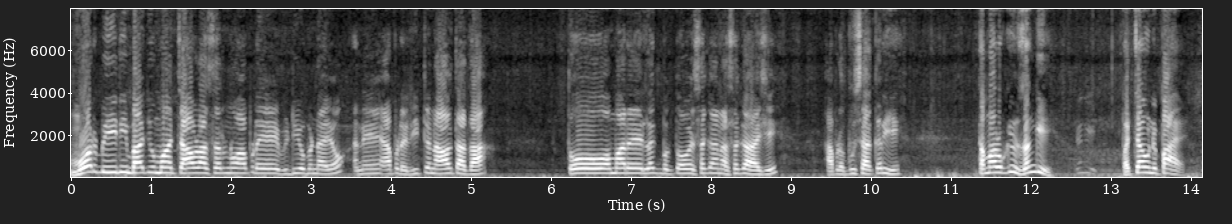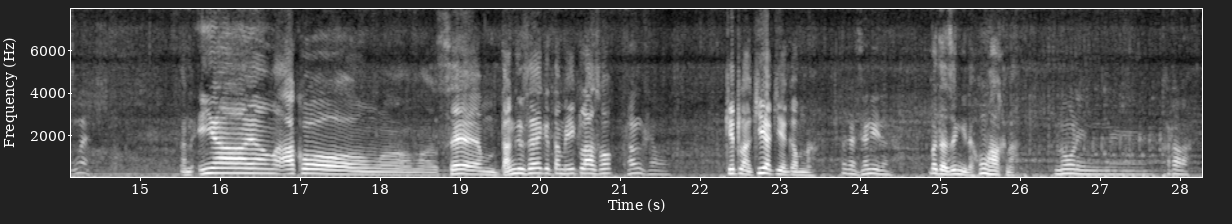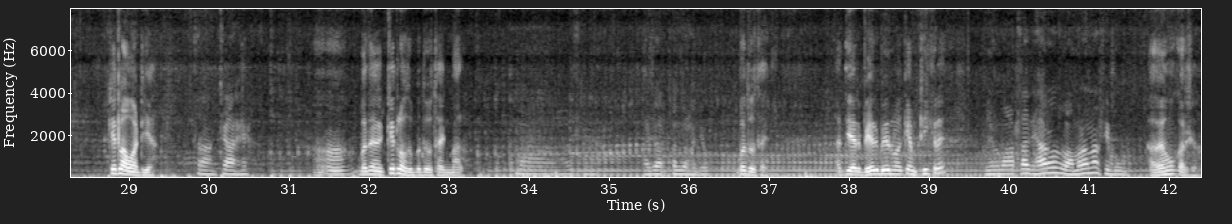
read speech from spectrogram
મોરબીની બાજુમાં ચાવડાસરનો આપણે વીડિયો બનાવ્યો અને આપણે રિટર્ન આવતા હતા. તો અમારે લગભગ તો હવે સગાના સગા હશે. આપણે પૂછા કરીએ. તમારું કયું? જંગી? ભચાઉની પાસે અને અહીંયા આખો છે એમ ધંગ છે કે તમે એકલા છો? કેટલા? કયા કયા ગામના? બધા જંગીના. બધા જંગીના. હું હાખના લોણી ને કેટલા વાંટિયા? ત્રણ ચાર હે. હા બધા કેટલો બધો થાય માલ? હજાર પંદર હજાર બધો થાય. અત્યારે ભેર બેરમાં કેમ ઠીક રહે? જેલમાં આટલાથી સારો હતો, હમણાં નથી બહુ. હવે શું કરશો?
